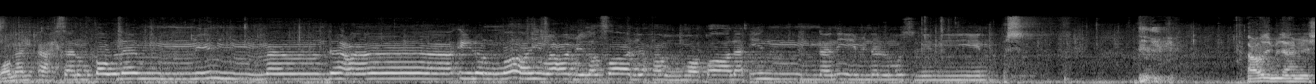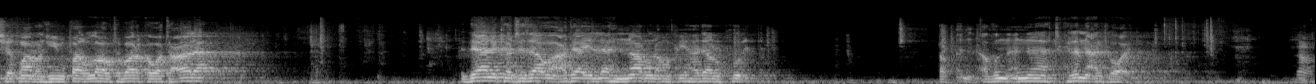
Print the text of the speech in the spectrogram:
ومن أحسن قولا ممن دعا إلى الله وعمل صالحا وقال إنني من المسلمين. أعوذ بالله من الشيطان الرجيم. قال الله تبارك وتعالى ذلك جزاء أعداء الله النار لهم فيها دار الخلد. أظن أننا تكلمنا عن الفوائد. نعم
